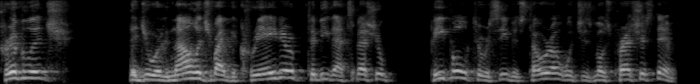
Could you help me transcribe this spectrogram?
privilege that you were acknowledged by the Creator to be that special people to receive His Torah, which is most precious to Him.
